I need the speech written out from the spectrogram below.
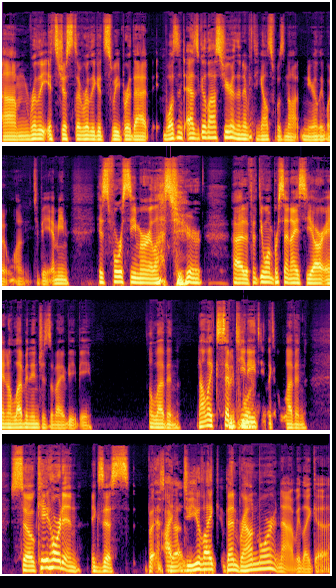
um, really, it's just a really good sweeper that wasn't as good last year, and then everything else was not nearly what it wanted to be. I mean, his four seamer last year had a 51% ICR and 11 inches of IVB. 11, not like 17, 18, like 11. So Cade Horton exists, but I, do you like Ben Brown more? Nah, we like uh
